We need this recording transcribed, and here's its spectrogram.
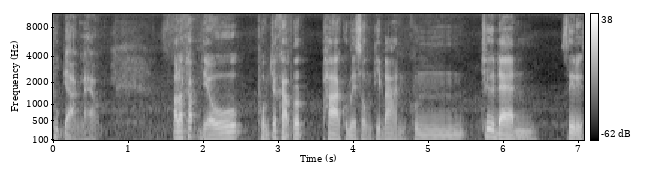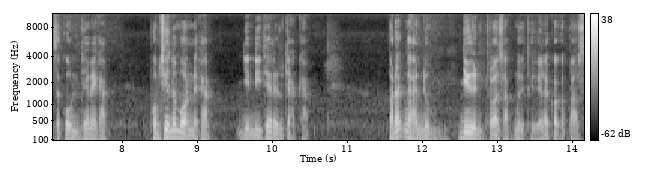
ทุกอย่างแล้ว เอาละครับ เดี๋ยวผมจะขับรถพาคุณไปส่งที่บ้าน คุณชื่อแดนสิริสกุลใช่ไหมครับ ผมชื่อน้ำมนต์นะครับ ยินดีที่ได้รู้จักครับ พนักงานหนุ่ม ยื่นโทรศัพท์มือถือแล้วก็กระเป๋าส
